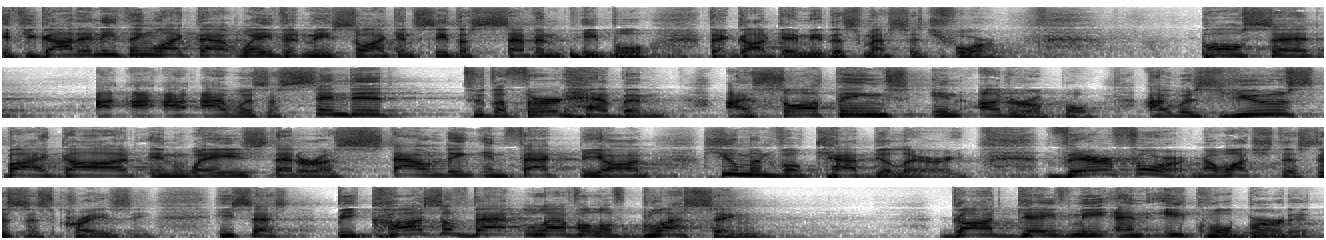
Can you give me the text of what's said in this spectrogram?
If you got anything like that, wave at me so I can see the seven people that God gave me this message for. Paul said, I, I, I was ascended to the third heaven. I saw things inutterable. I was used by God in ways that are astounding, in fact, beyond human vocabulary. Therefore, now watch this. This is crazy. He says, because of that level of blessing, God gave me an equal burden.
